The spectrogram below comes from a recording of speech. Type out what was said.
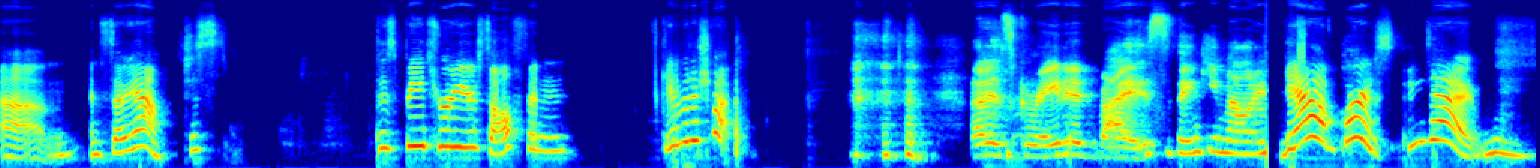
Um, and so, yeah, just just be true to yourself and give it a shot. that is great advice. Thank you, Mallory. Yeah, of course. Anytime.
